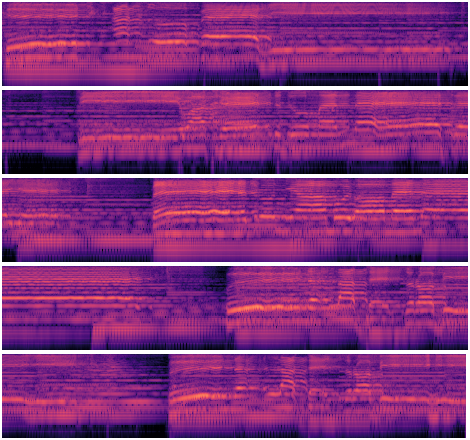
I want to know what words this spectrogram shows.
Cât a suferit. Fiul acest dumnezeiesc Pentru neamul omenesc Până la dezrobit Până la dezrobit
